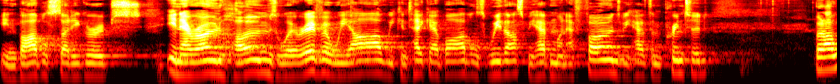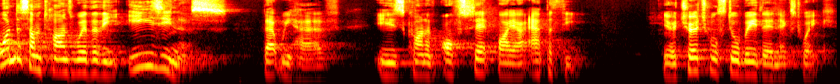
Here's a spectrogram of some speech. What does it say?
in Bible study groups, in our own homes, wherever we are. We can take our Bibles with us, we have them on our phones, we have them printed. But I wonder sometimes whether the easiness that we have is kind of offset by our apathy. You know, church will still be there next week.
